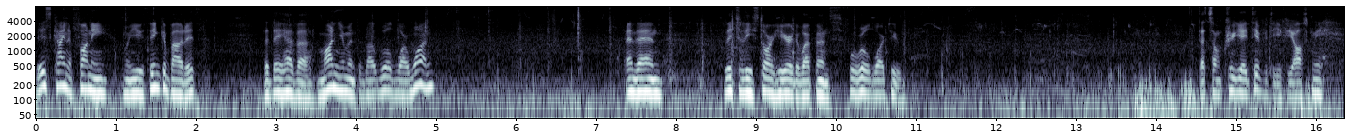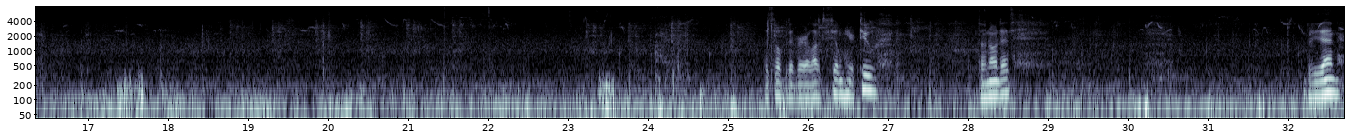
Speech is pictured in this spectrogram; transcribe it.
it is kind of funny when you think about it that they have a monument about World War One, and then literally store here the weapons for World War Two. That's some creativity, if you ask me. Let's hope that we're allowed to film here too. Don't know that. But then,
